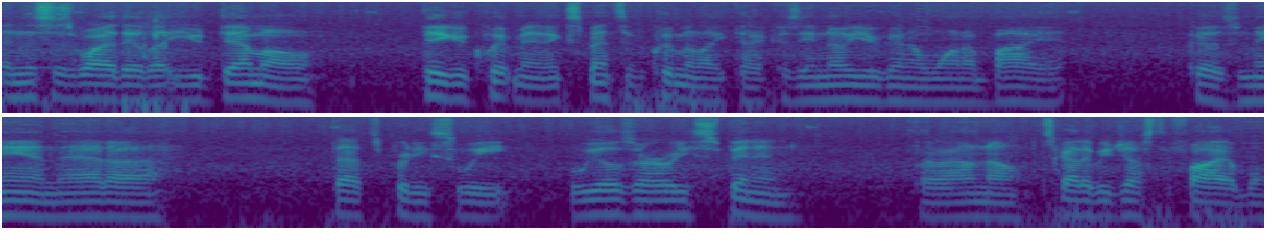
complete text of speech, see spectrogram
and this is why they let you demo big equipment, expensive equipment like that, because they know you're gonna want to buy it. Because man, that uh, that's pretty sweet. The wheels are already spinning, but I don't know. It's got to be justifiable.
